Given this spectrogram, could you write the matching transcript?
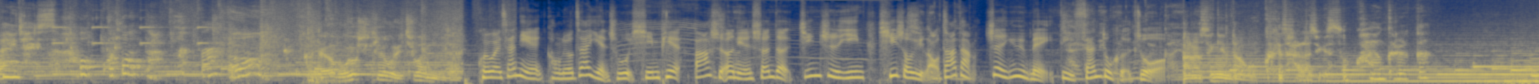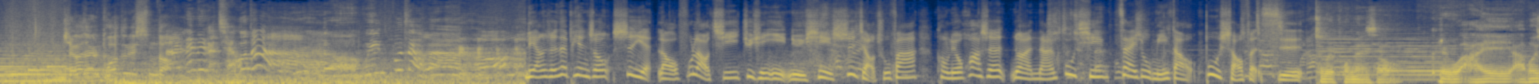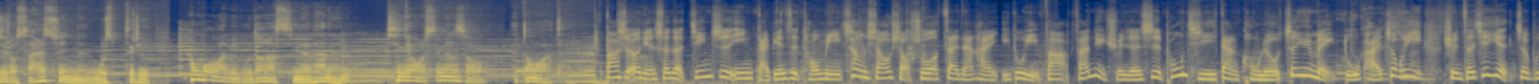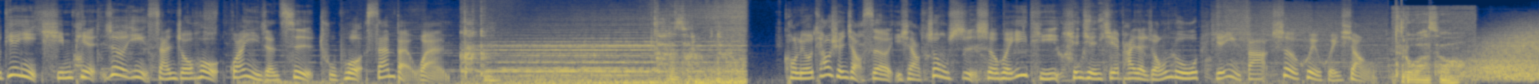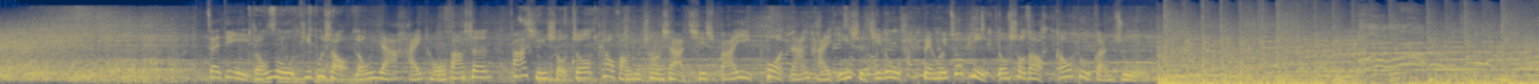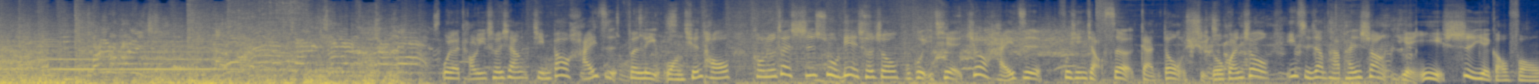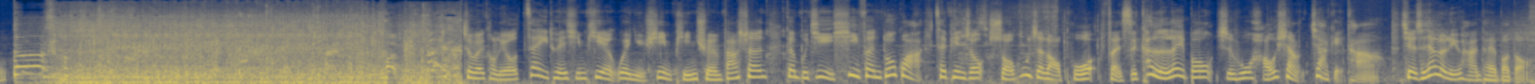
아니 잘 있어. 어, 아빠 왔다. 어. 내가 목욕시키려고 일찍 왔는데 暌违三年，孔刘在演出新片《八十二年生的金智英》，携手与老搭档郑玉美第三度合作。 하나 생긴다고 크게 달라지겠어? 과연 그럴까? 제가 잘 도와드리겠습니다 딸내미가 최고다. 너무 이쁘잖아. 어? 两人在片中饰演老夫老妻，剧情以女性视角出发，孔刘化身暖男父亲，再度迷倒不少粉丝。八十二年生的金智英改编自同名畅销小说在南韩一度引发反女权人士抨击但孔刘郑玉美独排众议选择接演这部电影新片热映三周后观影人次突破三百万。孔刘挑选角色一向重视社会议题先前接拍的熔炉也引发社会回响。在电影熔炉替步手龙牙孩童发声发行首周票房就创下七十八亿破男孩影史纪录每回作品都受到高度关注。为了逃离车厢紧抱孩子奋力往前逃孔刘在失速列车中不顾一切救孩子父亲角色感动许多观众因此让他攀上演艺事业高峰。这位孔刘再一推新片，为女性平权发声，更不计戏份多寡，在片中守护着老婆，粉丝看了泪崩，直呼好想嫁给他。记者陈嘉伦、李玉涵台报道。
